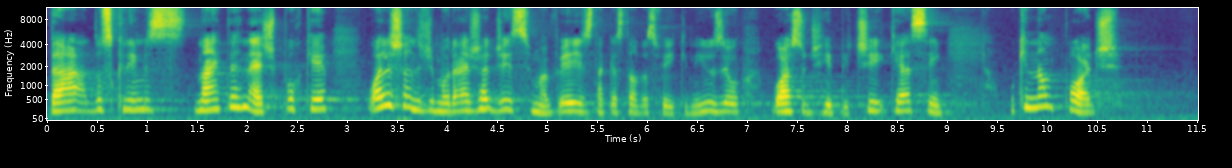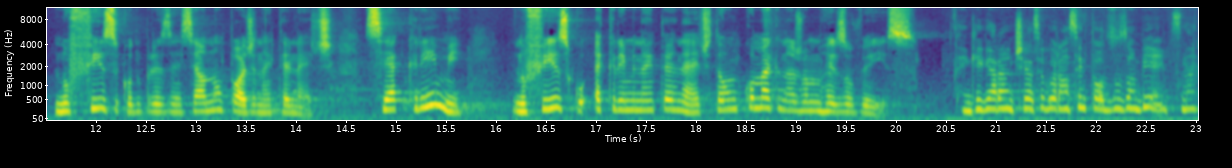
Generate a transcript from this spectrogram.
da, dos crimes na internet, porque o Alexandre de Moraes já disse uma vez na questão das fake news, eu gosto de repetir, que é assim: o que não pode no físico, no presencial, não pode na internet. Se é crime no físico, é crime na internet. Então, como é que nós vamos resolver isso? Tem que garantir a segurança em todos os ambientes, né?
